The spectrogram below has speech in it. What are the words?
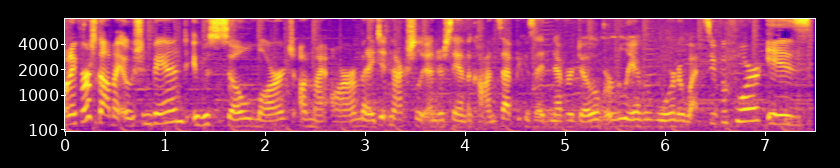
When I first got my ocean band, it was so large on my arm, but I didn't actually understand the concept because I'd never dove or really ever worn a wetsuit before, is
